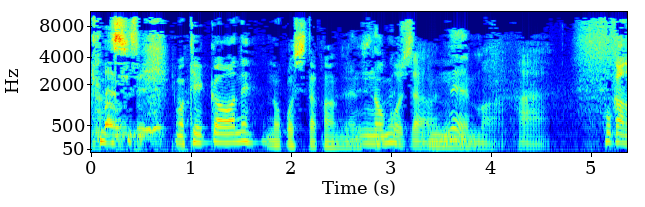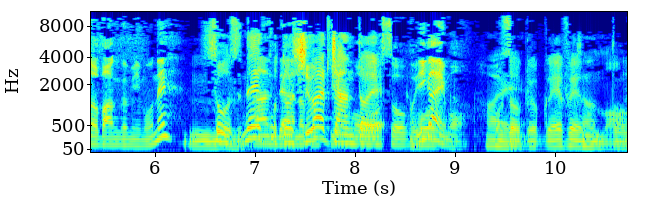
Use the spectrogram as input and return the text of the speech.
感じ。まあ結果はね、残した感じですね。残したね、うんまあ、はい。他の番組もね。うんそうですね、今年はちゃんと、放送部以外もはい放送局 FM も、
